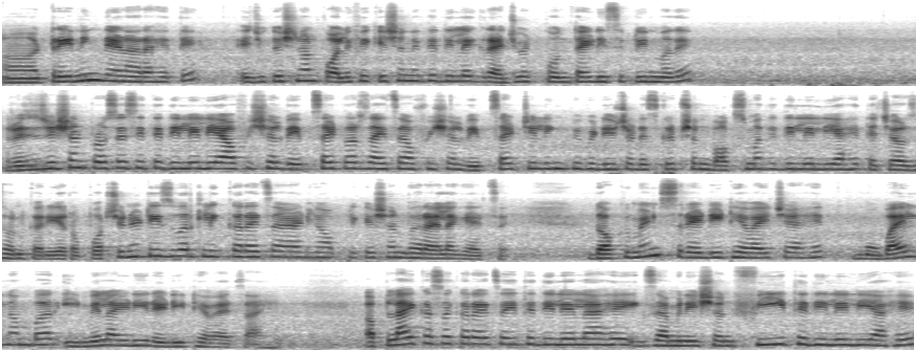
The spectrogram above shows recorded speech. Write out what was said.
ट्रेनिंग देणार आहे ते. एज्युकेशनल क्वालिफिकेशन इथे दिले ग्रॅज्युएट कोणत्याही डिसिप्लिनमध्ये रजिस्ट्रेशन प्रोसेस इथे दिलेली आहे ऑफिशियल वेबसाईटवर जायचं ऑफिशियल वेबसाईटची लिंक मी व्हिडिओच्या डिस्क्रिप्शन बॉक्समध्ये दिलेली आहे. त्याच्यावर जाऊन करिअर ऑपॉर्च्युनिटीजवर क्लिक करायचं आहे आणि अप्लिकेशन भरायला घ्यायचं आहे. डॉक्युमेंट्स रेडी ठेवायचे आहेत. Mobile number email I D ready ठेवायचा आहे. अप्लाय कसं करायचं इथे दिलेलं आहे? एक्झामिनेशन फी इथे दिलेली आहे.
